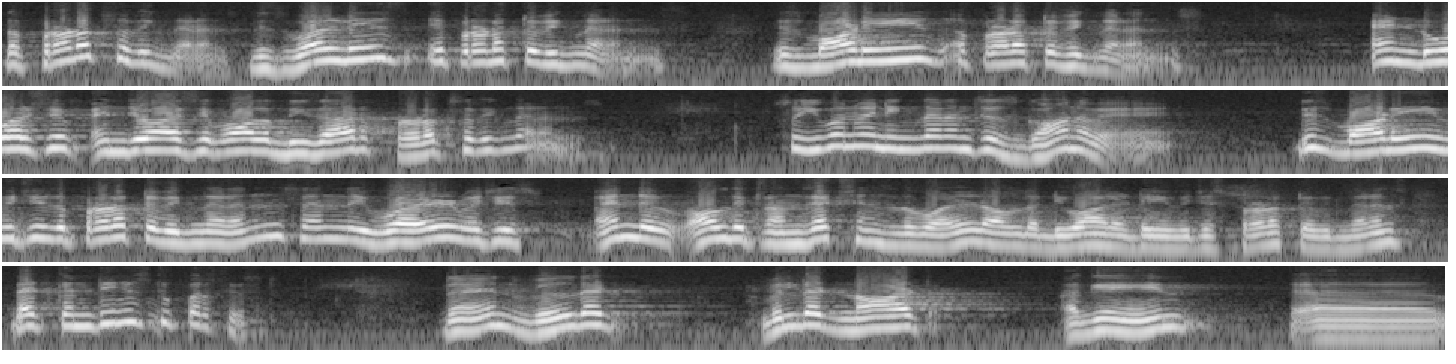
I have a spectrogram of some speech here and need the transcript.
The products of ignorance. This world is a product of ignorance. This body is a product of ignorance. And doership, enjoyership, all of these are products of ignorance. So even when ignorance is gone away, this body which is a product of ignorance and the world which is and the, all the transactions of the world, all the duality which is product of ignorance, that continues to persist Then will that will that not again uh,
